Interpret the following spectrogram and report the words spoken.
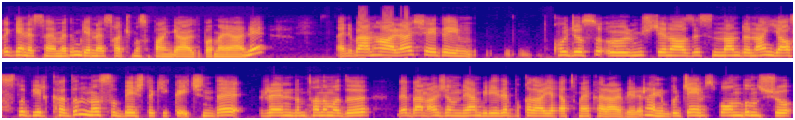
Ve gene sevmedim. Gene saçma sapan geldi bana yani. Hani ben hala şeydeyim. Kocası ölmüş cenazesinden dönen yaslı bir kadın nasıl 5 dakika içinde random tanımadığı ve ben ajanım diyen biriyle bu kadar yatmaya karar verir. Hani bu James Bond'un şu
